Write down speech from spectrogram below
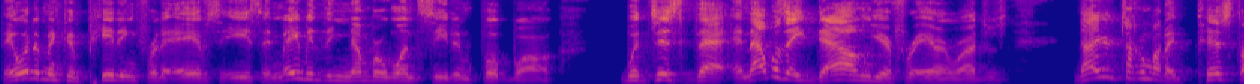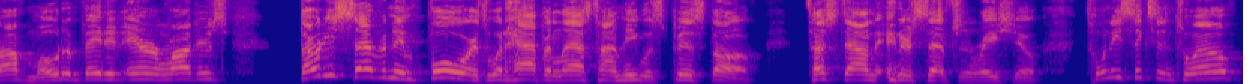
They would have been competing for the AFC East and maybe the number one seed in football with just that. And that was a down year for Aaron Rodgers. Now you're talking about a pissed off, motivated Aaron Rodgers. 37 and 4 is what happened last time he was pissed off. Touchdown to interception ratio. 26 and 12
